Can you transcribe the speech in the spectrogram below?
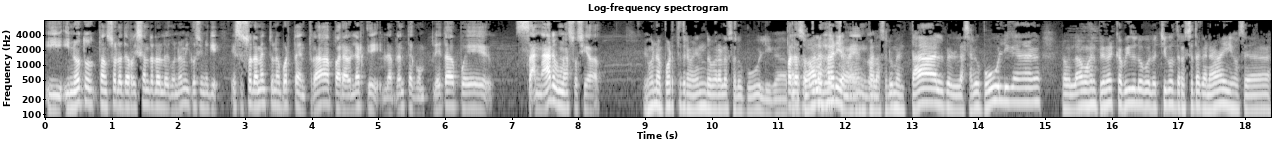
Y, no tan solo aterrizándolo a lo económico, sino que eso es solamente una puerta de entrada para hablar que la planta completa puede sanar una sociedad. Es un aporte tremendo para la salud pública, para, todas las áreas, para la salud mental, para la salud pública. Lo hablábamos en el primer capítulo con los chicos de Receta Cannabis, o sea,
